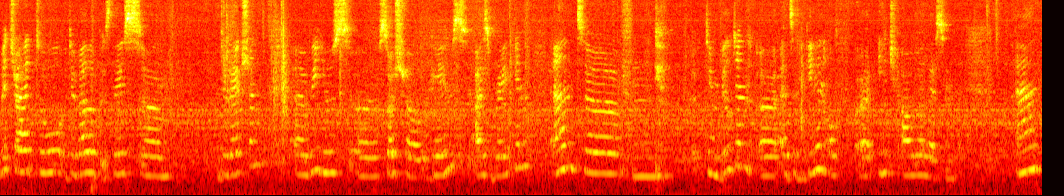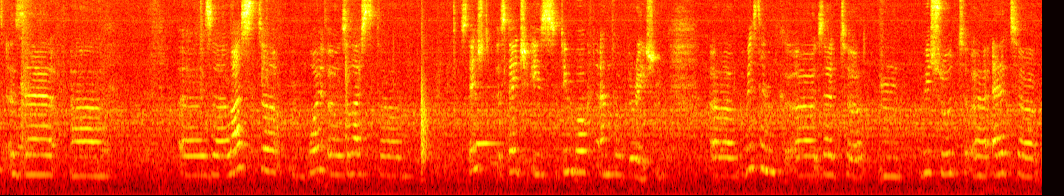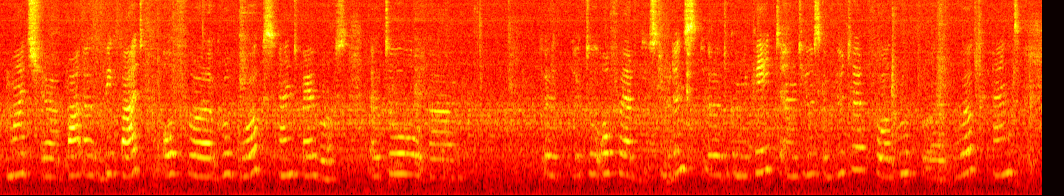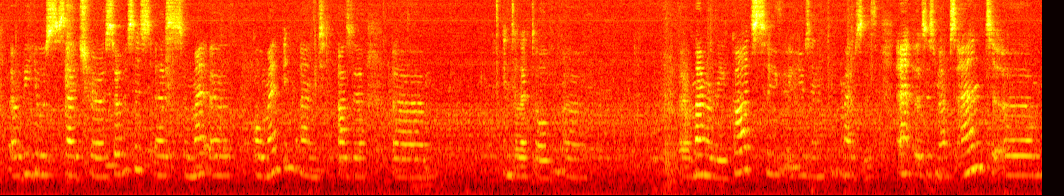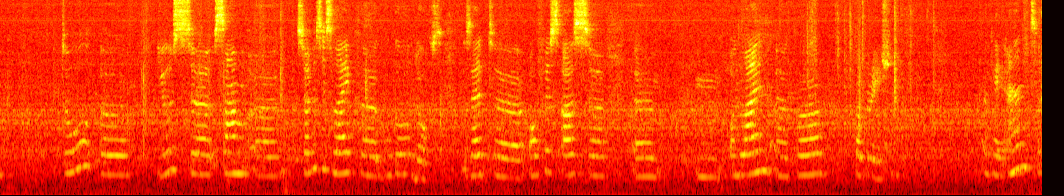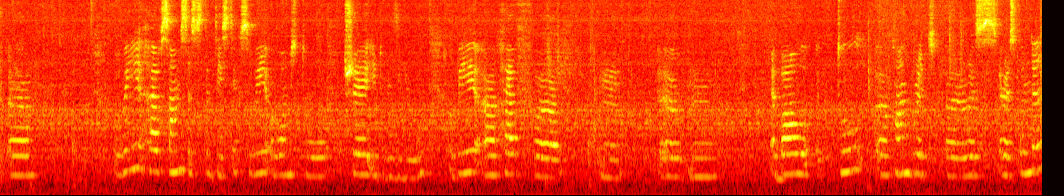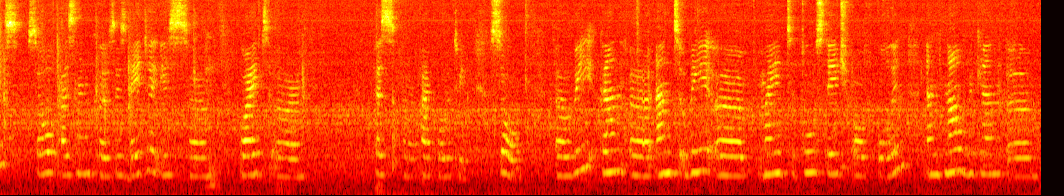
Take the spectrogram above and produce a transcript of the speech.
we try to develop this um, direction. Uh, we use uh, social games, ice breaking, and uh, mm, team building uh, at the beginning of uh, each hour lesson. And the uh, the last the last uh, stage stage is teamwork and cooperation. We think that mm, we should uh, add uh, much uh, pa- big part of group works and pair works to um, to offer students uh, to communicate and use computer for group uh, work and uh, we use such services as ma- uh, co-mapping and other intellectual uh, memory cards using maps and uh, maps and um, to use some services like Google Docs that uh, offers us uh, um, mm, online uh, co- cooperation. Okay, and we have some statistics we want to share it with you. We uh, have uh, mm, uh, mm, about 200 uh, res- respondents, so I think this data is um, quite has high quality. So uh, we can uh, and we uh, made two stage of polling, and now we can um,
